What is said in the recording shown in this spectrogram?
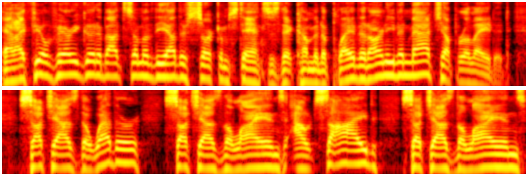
and I feel very good about some of the other circumstances that come into play that aren't even matchup related, such as the weather, such as the Lions outside, such as the Lions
